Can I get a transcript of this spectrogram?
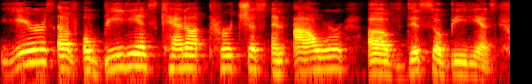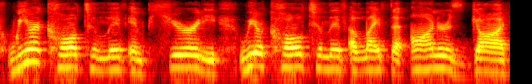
Years of obedience cannot purchase an hour of disobedience. We are called to live in purity. We are called to live a life that honors God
